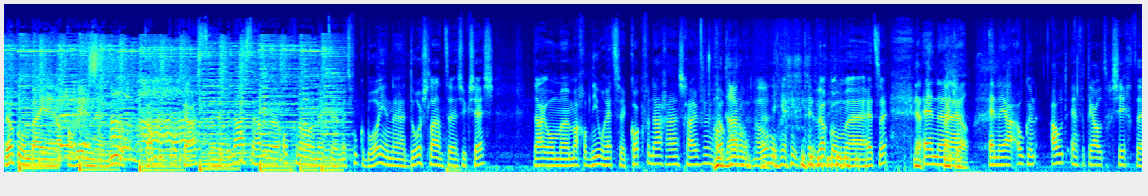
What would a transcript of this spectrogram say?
Welkom bij eh, alweer een uh, nieuwe podcast. Eh, de laatste hadden we opgenomen met, eh, met Boy, een eh, doorslaand eh, succes. Daarom eh, mag opnieuw Hetzer Kok vandaag aanschuiven. Oh, daarom. welkom eh Hetzer. Ja, En, eh, dankjewel. En eh, ja, ook een oud en vertrouwd gezicht eh,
